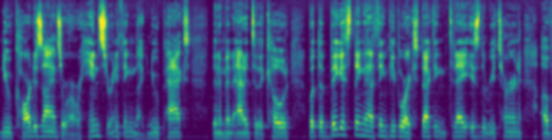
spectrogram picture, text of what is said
new car designs or, or, hints or anything like new packs that have been added to the code. But the biggest thing that I think people are expecting today is the return of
